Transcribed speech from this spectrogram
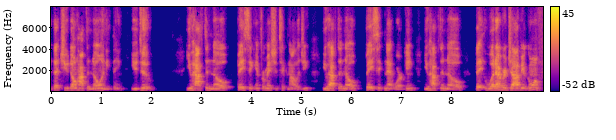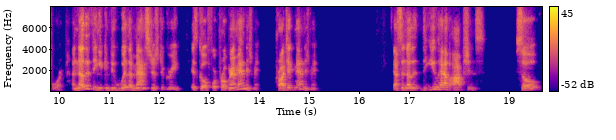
that you don't have to know anything. You do. You have to know basic information technology. You have to know basic networking. You have to know that whatever job you're going for. Another thing you can do with a master's degree is go for program management, project management. That's another, you have options. So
